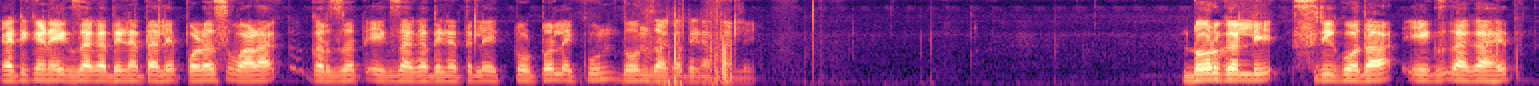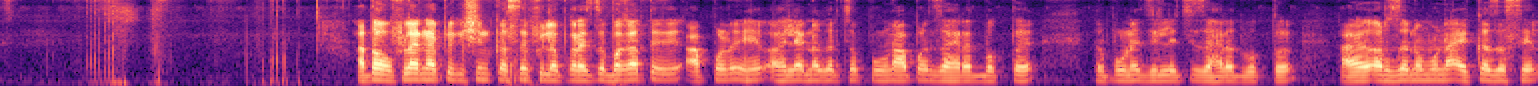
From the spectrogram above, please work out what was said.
या ठिकाणी एक जागा देण्यात आले. पळसवाडा कर्जत एक जागा देण्यात आली. एक टोटल एकूण दोन जागा देण्यात आले. डोरगल्ली श्रीगोदा एक जागा आहेत. आता ऑफलाईन ॲप्लिकेशन कसं फिलअप करायचं? बघा ते आपण हे अहिल्यानगरचं पूर्ण आपण जाहिरात बघतो आहे तर पुणे जिल्ह्याची जाहिरात बघतो आहे अर्ज नमुना एकच असेल.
